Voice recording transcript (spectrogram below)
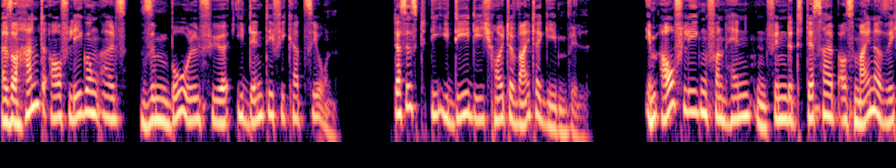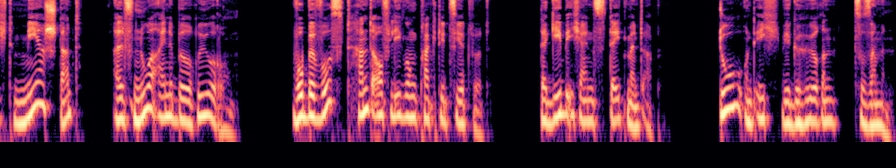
Also Handauflegung als Symbol für Identifikation. Das ist die Idee, die ich heute weitergeben will. Im Auflegen von Händen findet deshalb aus meiner Sicht mehr statt als nur eine Berührung. Wo bewusst Handauflegung praktiziert wird, da gebe ich ein Statement ab. Du und ich, wir gehören zusammen.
